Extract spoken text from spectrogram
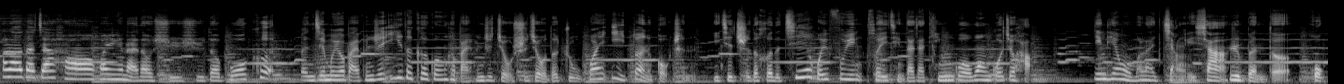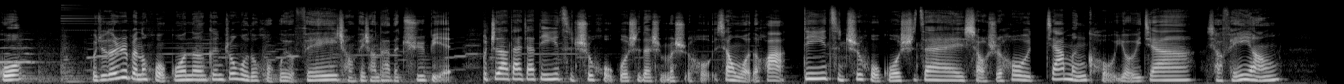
Hello，大家好，欢迎来到徐徐的播客。本节目由百分之一的客观和百分之九十九的主观臆断构成，一切吃的喝的皆为浮云，所以请大家听过忘过就好。今天我们来讲一下日本的火锅。我觉得日本的火锅呢，跟中国的火锅有非常非常大的区别。不知道大家第一次吃火锅是在什么时候？像我的话，第一次吃火锅是在小时候家门口有一家小肥羊。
